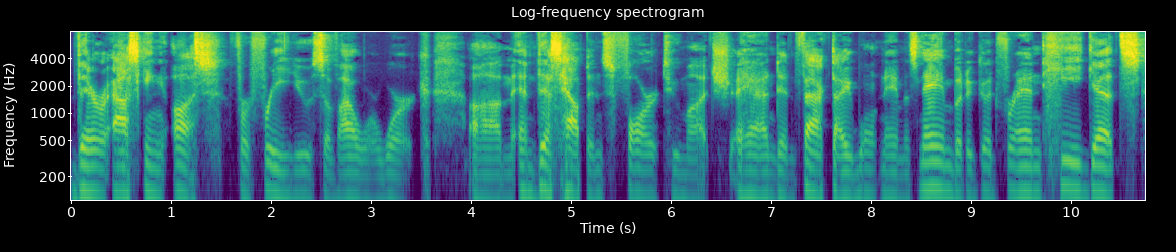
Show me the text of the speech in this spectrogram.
they're asking us for free use of our work. Um, and this happens far too much. And in fact, I won't name his name, but a good friend, he gets,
